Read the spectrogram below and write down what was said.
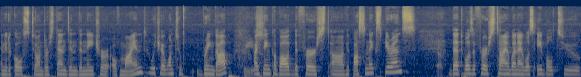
and it goes to understanding the nature of mind, which I want to bring up. Please. I think about the first uh, Vipassana experience. Yeah. That was the first time when I was able to.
